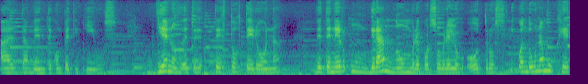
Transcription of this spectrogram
altamente competitivos, llenos de testosterona, de tener un gran nombre por sobre los otros y cuando una mujer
